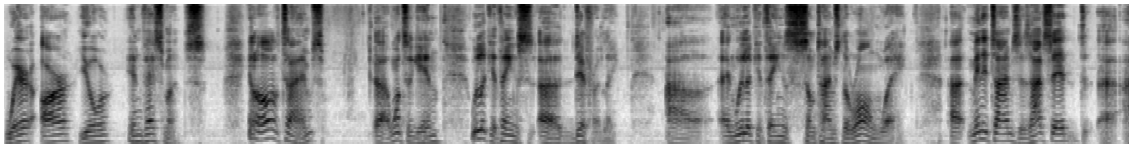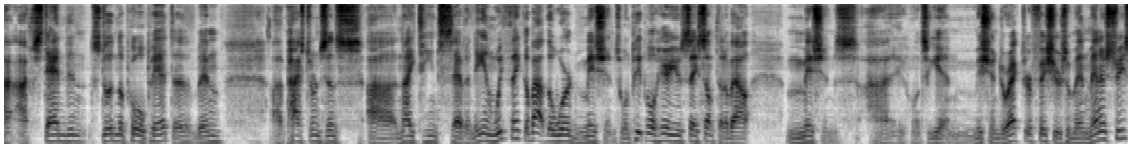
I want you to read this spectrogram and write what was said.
Where are your investments? You know, a lot of times, uh, once again, we look at things uh, differently. Uh, and we look at things sometimes the wrong way. Uh, many times, as I've said, uh, I, have standing, stood in the pulpit, uh, been uh, pastoring since 1970, uh, and we think about the word missions. When people hear you say something about missions, I, once again, mission director, Fishers of Men Ministries,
